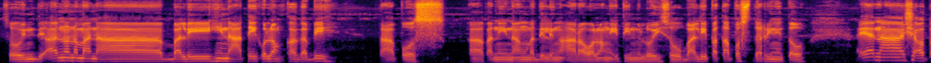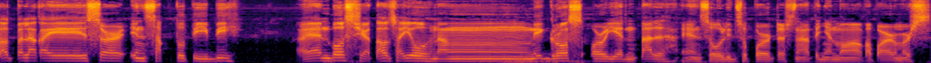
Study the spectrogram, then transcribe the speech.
So hindi ano naman ah, bali hinati ko lang kagabi. Tapos ah, kaninang madaling araw ko lang itinuloy. So bali patapos na rin ito. Ayan na shoutout pala kay Sir Insacto TV. Ayan boss, shoutout sa iyo ng Negros Oriental. Ayan, solid supporters natin yan mga ka-farmers.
